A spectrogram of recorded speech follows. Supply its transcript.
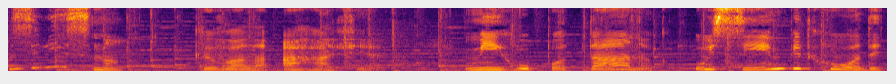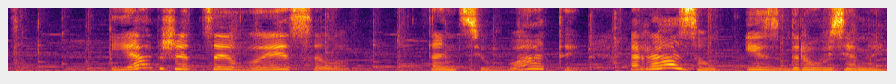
Звісно, кивала Агафія. Мій гупотанок усім підходить. Як же це весело танцювати разом із друзями.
